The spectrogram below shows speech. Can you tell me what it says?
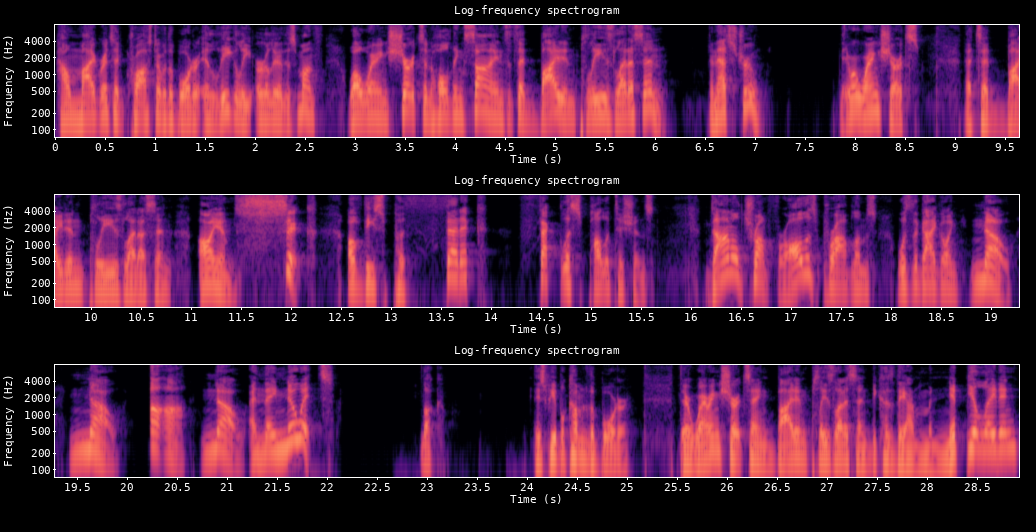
how migrants had crossed over the border illegally earlier this month while wearing shirts and holding signs that said, Biden, please let us in. And that's true. They were wearing shirts that said, Biden, please let us in. I am sick of these pathetic, feckless politicians. Donald Trump, for all his problems, was the guy going, no, no, uh uh-uh, uh, no. And they knew it. Look, these people come to the border. They're wearing shirts saying, Biden, please let us in because they are manipulating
